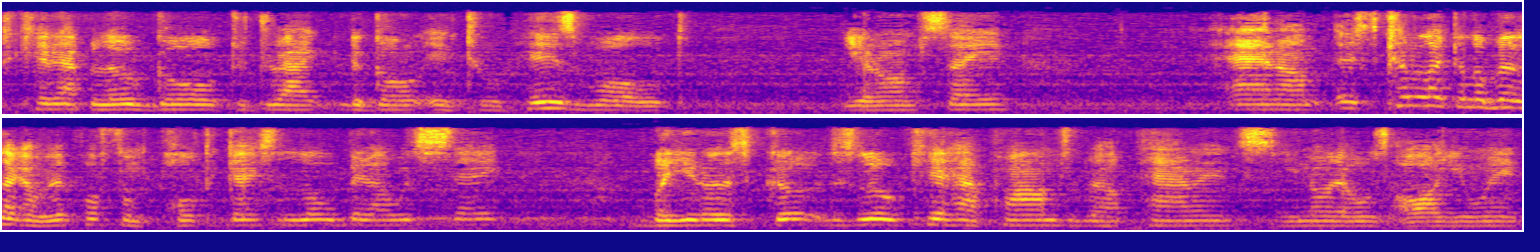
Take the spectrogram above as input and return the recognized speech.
to kidnap a little girl to drag the girl into his world. You know what I'm saying? And um, it's kind of like a little bit like a ripoff from Poltergeist, a little bit, I would say. But you know, this girl, this little kid had problems with her parents. You know, they was arguing,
